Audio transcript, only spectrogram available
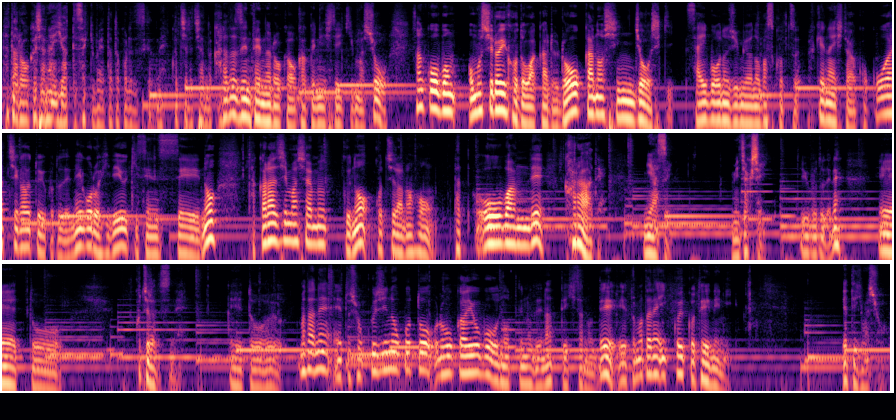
ただ老化じゃないよってさっきも言ったところですけどね。こちらちゃんと体全体の老化を確認していきましょう。参考本面白いほどわかる老化の新常識。細胞の寿命を伸ばすコツ。老けない人はここが違うということで根頃秀幸先生の宝島社ムックのこちらの本。大判でカラーで見やすい。めちゃくちゃいい。ということでね。えー、っとこちらですね。えーと、またね、えーと、食事のこと、老化予防のっていうのでなってきたので、えーと、またね、一個一個丁寧にやっていきましょう。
